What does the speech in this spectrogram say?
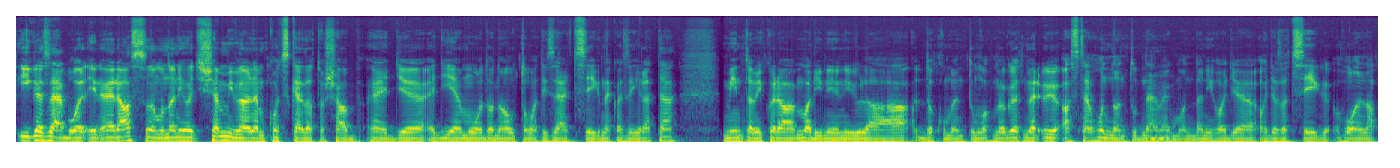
Igazából igazából én erre azt tudom mondani, hogy semmivel nem kockázatosabb egy, egy ilyen módon automatizált cégnek az élete, mint amikor a Marinén ül a dokumentumok mögött, mert ő aztán honnan tudná hmm. megmondani, hogy, hogy az a cég holnap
